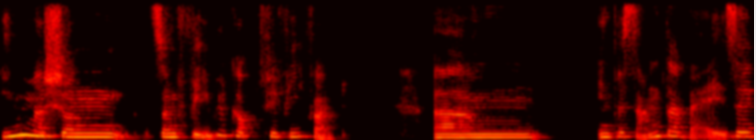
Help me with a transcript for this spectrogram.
immer schon so ein Faible gehabt für Vielfalt. Ähm, interessanterweise,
